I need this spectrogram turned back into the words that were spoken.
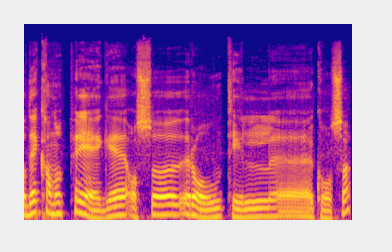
Og det kan nok prege også rollen til Kaasa.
